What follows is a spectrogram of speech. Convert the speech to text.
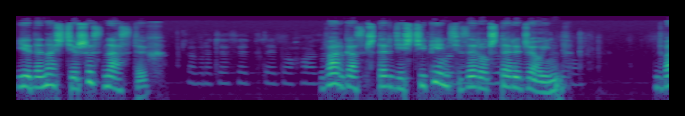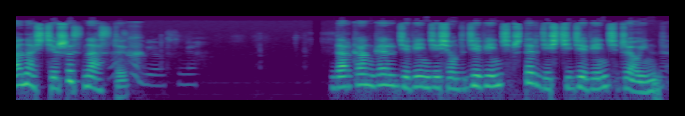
11 szesnastych. Wargas 4504 joined. 12 Ja szesnastych. zrobiłem w sumie. Dark Angel 9949 joined.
